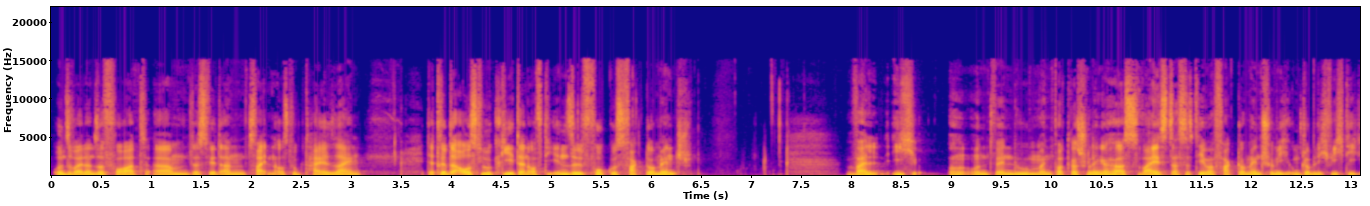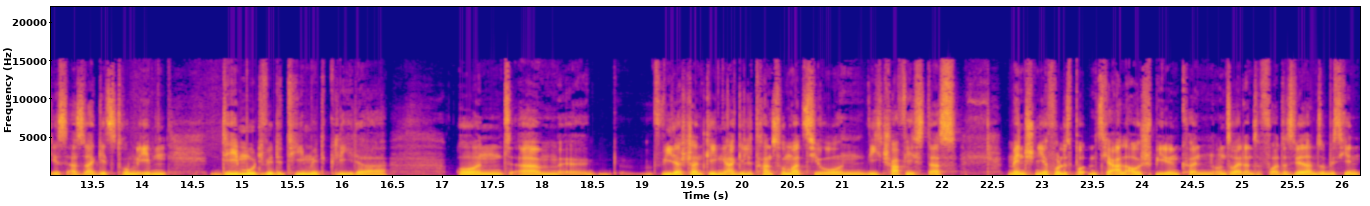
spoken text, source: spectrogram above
und so weiter und so fort. Ähm, das wird am zweiten Ausflug Teil sein. Der dritte Ausflug geht dann auf die Insel Fokusfaktor Mensch, weil ich und wenn du meinen Podcast schon länger hörst, weißt, dass das Thema Faktor Mensch für mich unglaublich wichtig ist. Also da geht es darum, eben demotivierte Teammitglieder und ähm, Widerstand gegen agile Transformation. Wie schaffe ich es, dass Menschen ihr volles Potenzial ausspielen können und so weiter und so fort. Das wird dann so ein bisschen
